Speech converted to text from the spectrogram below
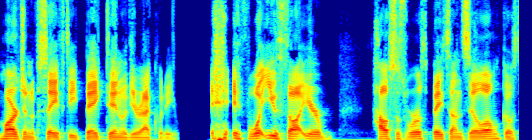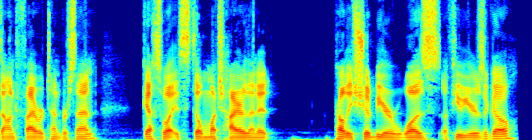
margin of safety baked in with your equity. If what you thought your house was worth based on Zillow goes down 5 or 10%, guess what? It's still much higher than it probably should be or was a few years ago.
